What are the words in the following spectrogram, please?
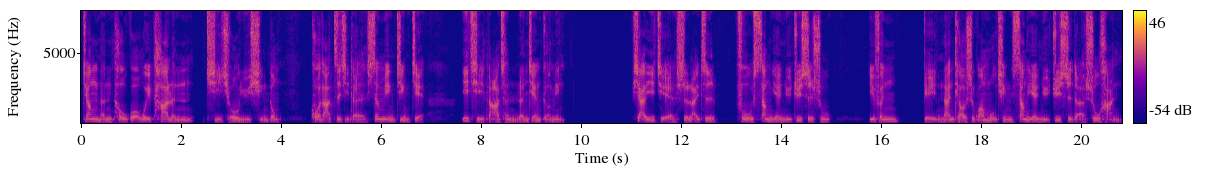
将能透过为他人。祈求与行动，扩大自己的生命境界，一起达成人间革命。下一节是来自赴上野女居士书一封给南条时光母亲上野女居士的书函。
